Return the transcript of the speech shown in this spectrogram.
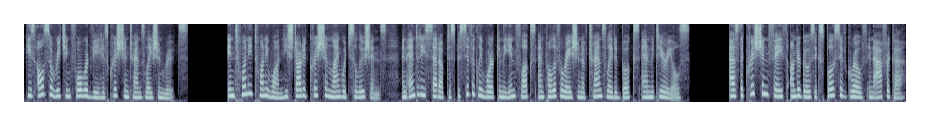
he's also reaching forward via his Christian translation roots. In 2021, he started Christian Language Solutions, an entity set up to specifically work in the influx and proliferation of translated books and materials. As the Christian faith undergoes explosive growth in Africa,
